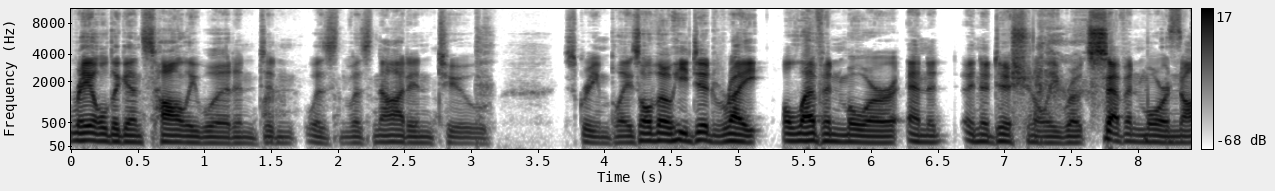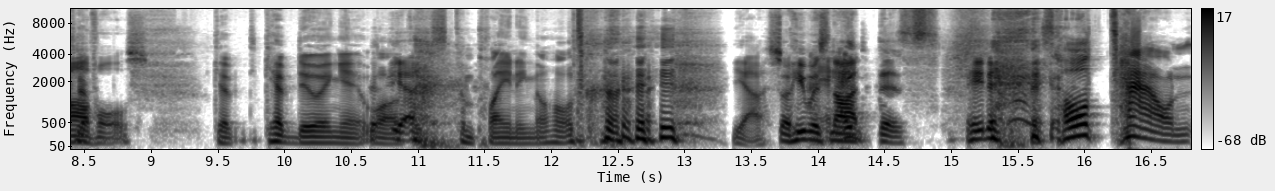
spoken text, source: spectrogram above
railed against Hollywood and didn't was was not into screenplays. Although he did write eleven more, and and additionally wrote seven more novels. Kept kept doing it while Yeah. complaining the whole time. Yeah, so he was I not. this. He This whole town.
